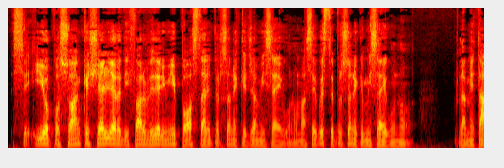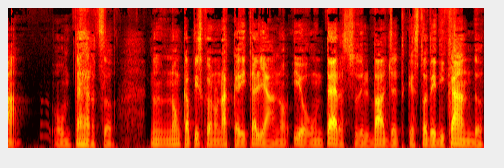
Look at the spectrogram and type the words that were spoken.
Se io posso anche scegliere di far vedere i miei post alle persone che già mi seguono, ma se queste persone che mi seguono, la metà o un terzo, non, non capiscono un H di italiano, io un terzo del budget che sto dedicando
